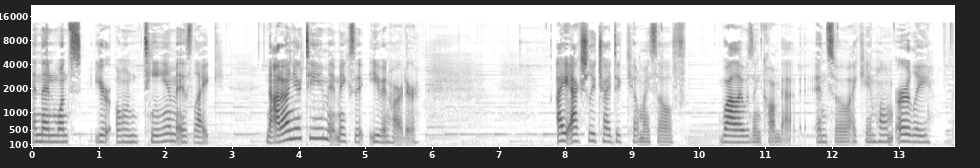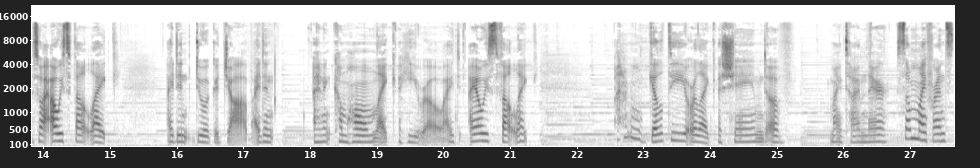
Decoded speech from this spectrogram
And then once your own team is like not on your team, it makes it even harder. I actually tried to kill myself while I was in combat. And so I came home early. So I always felt like I didn't do a good job. I didn't I didn't come home like a hero. I, I always felt like, I don't know, guilty or like ashamed of my time there. Some of my friends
